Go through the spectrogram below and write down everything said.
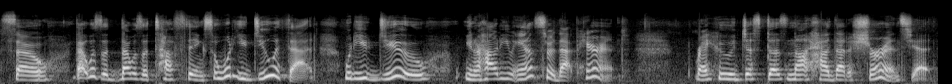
So that was a that was a tough thing. So what do you do with that? What do you do? You know, how do you answer that parent, right? Who just does not have that assurance yet.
